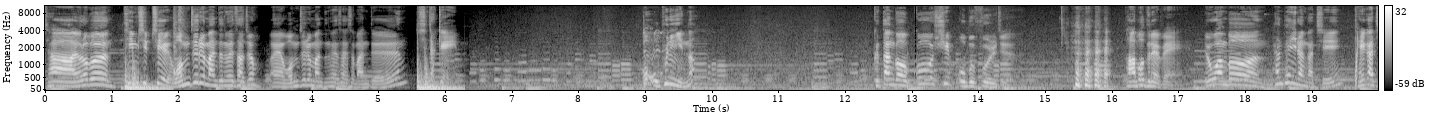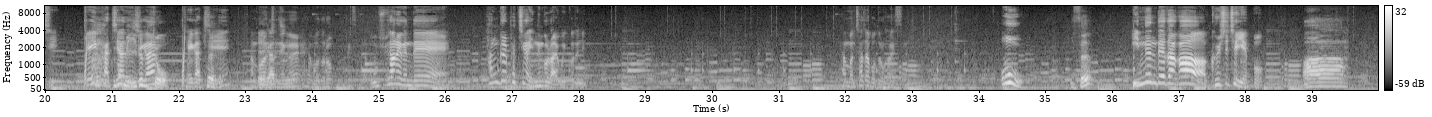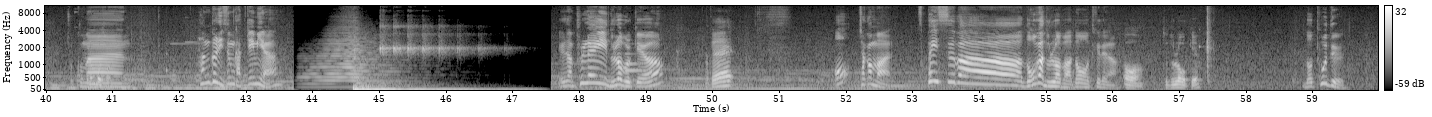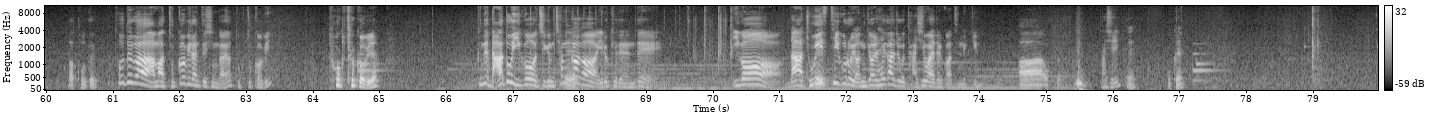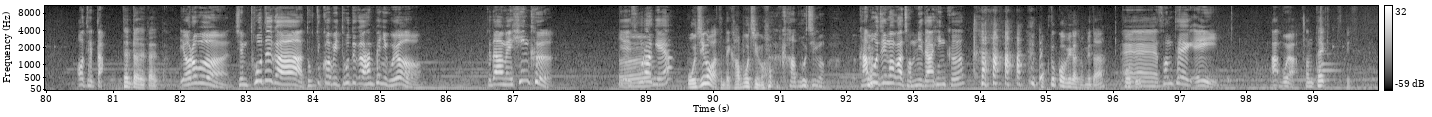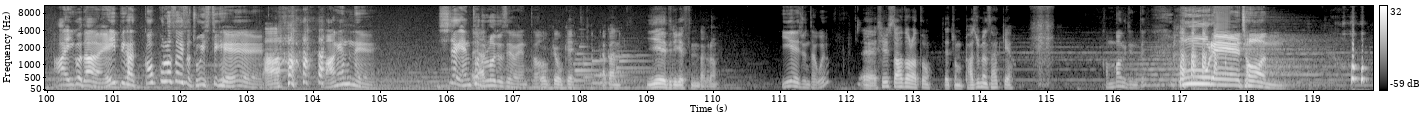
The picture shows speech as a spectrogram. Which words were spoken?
자 여러분 팀 17 Worms를 만든 회사죠 예, Worms를 만든 회사에서 만든 신작 게임 어? 오프닝이 있나? 그딴 거 없고 Ship of Fools 바보들의 배 요거 한번 한 팬이랑 같이 개같이 게임 같이 하는 시간 개같이 한번 개같이. 진행을 해보도록 하겠습니다 옵션에 근데 한글 패치가 있는 걸로 알고 있거든요 한번 찾아보도록 하겠습니다. 오! 있어요? 있는 데다가 글씨체 예뻐. 아. 좋구만 한글 있으면 갓게임이야. 일단 플레이 눌러볼게요. 오케이. 어? 잠깐만. 스페이스바 너가 눌러봐. 너 어떻게 되나? 어저 눌러볼게요. 너 토드. 나 토드 토드가 아마 두꺼비란 뜻인가요? 독두꺼비? 독특컵이야? 근데 나도 이거 지금 참가가 네. 이렇게 되는데 이거 나 조이스틱으로 연결해가지고 다시 와야 될 것 같은 느낌? 아 오케이 다시 오케이 어 됐다 됐다 됐다 됐다 여러분 지금 토드가 독두꺼비 토드가 한 팬이고요 그 다음에 힌크 얘 어. 소라게야? 오징어 같은데 갑오징어. 갑오징어. 갑오징어가 접니다 힌크. 독두꺼비가 접니다. 에, 선택 A. 아 뭐야? 선택 space 아 이거 나 AB가 거꾸로 써있어 조이스틱에. 아. 망했네. 시작 엔터 야. 눌러주세요 엔터. 오케이 오케이. 약간 이해해드리겠습니다 그럼. 이해해준다고요? 예 실수하더라도 좀 봐주면서 할게요. 건방진데? 오래전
